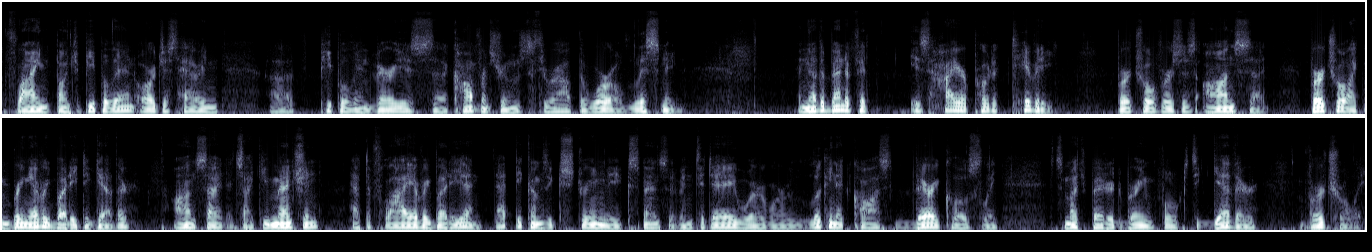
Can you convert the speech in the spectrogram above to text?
flying bunch of people in or just having uh, people in various uh, conference rooms throughout the world listening another benefit is higher productivity virtual versus on-site virtual i can bring everybody together on-site it's like you mentioned have to fly everybody in. That becomes extremely expensive. And today, where we're looking at costs very closely, it's much better to bring folks together virtually.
